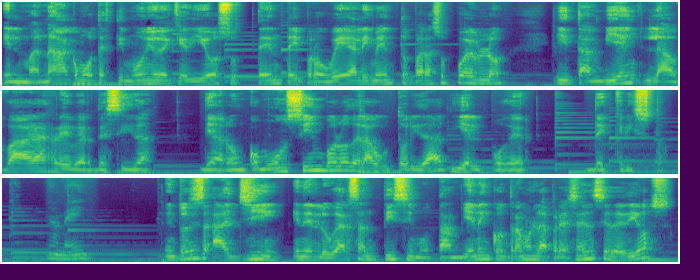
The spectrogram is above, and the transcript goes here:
el maná como testimonio de que Dios sustenta y provee alimento para su pueblo y también la vara reverdecida de Aarón como un símbolo de la autoridad y el poder de Cristo. Amén. Entonces allí, en el lugar santísimo, también encontramos la presencia de Dios,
